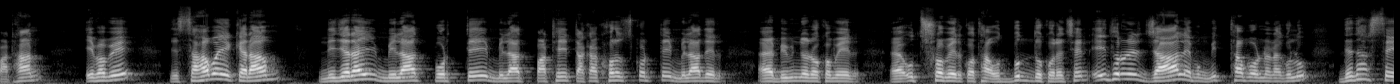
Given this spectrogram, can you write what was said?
পাঠান। এভাবে যে সাহাবাই কেরাম নিজেরাই মিলাদ পড়তে, মিলাদ পাঠে টাকা খরচ করতে, মিলাদের বিভিন্ন রকমের উৎসবের কথা উদ্বুদ্ধ করেছেন। এই ধরনের জাল এবং মিথ্যা বর্ণনাগুলো দেদারসে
